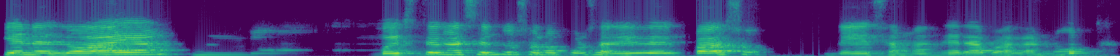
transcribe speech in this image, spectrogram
Quienes lo hayan, lo estén haciendo solo por salir del paso, de esa manera va la nota.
